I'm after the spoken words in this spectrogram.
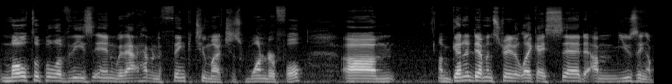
multiple of these in without having to think too much is wonderful. Um, I'm going to demonstrate it. Like I said, I'm using a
